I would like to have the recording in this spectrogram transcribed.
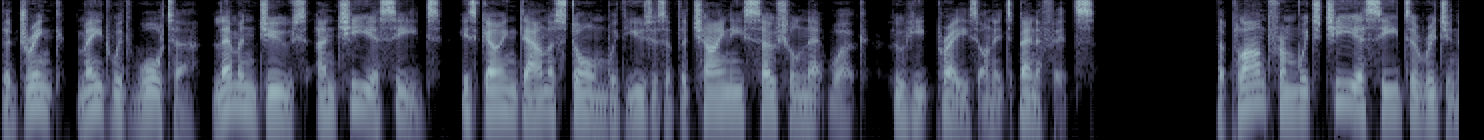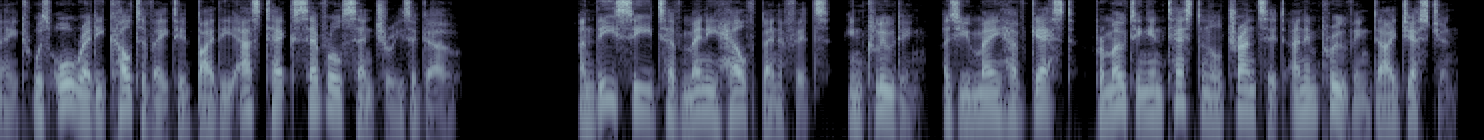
The drink, made with water, lemon juice, and chia seeds, is going down a storm with users of the Chinese social network, who heap praise on its benefits. The plant from which chia seeds originate was already cultivated by the Aztecs several centuries ago. And these seeds have many health benefits, including, as you may have guessed, promoting intestinal transit and improving digestion.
